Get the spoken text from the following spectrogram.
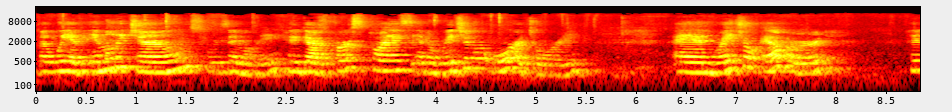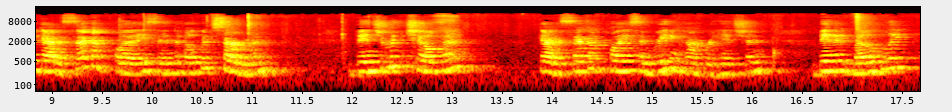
But we have Emily Jones, where's Emily, who got first place in original oratory, and Rachel Ellard, who got a second place in open sermon. Benjamin Chilton got a second place in reading comprehension. Bennett Mobley.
